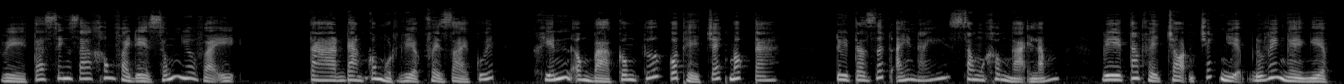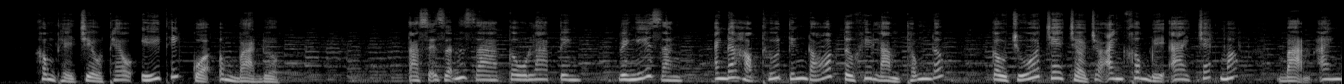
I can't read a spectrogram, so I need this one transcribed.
vì ta sinh ra không phải để sống như vậy. Ta đang có một việc phải giải quyết, khiến ông bà công tước có thể trách móc ta. Tuy ta rất áy náy, song không ngại lắm, vì ta phải chọn trách nhiệm đối với nghề nghiệp, không thể chiều theo ý thích của ông bà được. Ta sẽ dẫn ra câu Latin vì nghĩ rằng anh đã học thứ tiếng đó từ khi làm thống đốc. Cầu Chúa che chở cho anh không bị ai trách móc. Bạn anh,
